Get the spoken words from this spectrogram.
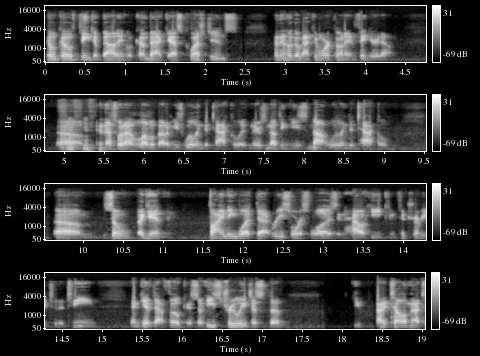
he'll go think about it, he'll come back, ask questions, and then he'll go back and work on it and figure it out. Um, and that's what I love about him. He's willing to tackle it, and there's nothing he's not willing to tackle. Um, so again, finding what that resource was and how he can contribute to the team and give that focus. So he's truly just the. I tell him that.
